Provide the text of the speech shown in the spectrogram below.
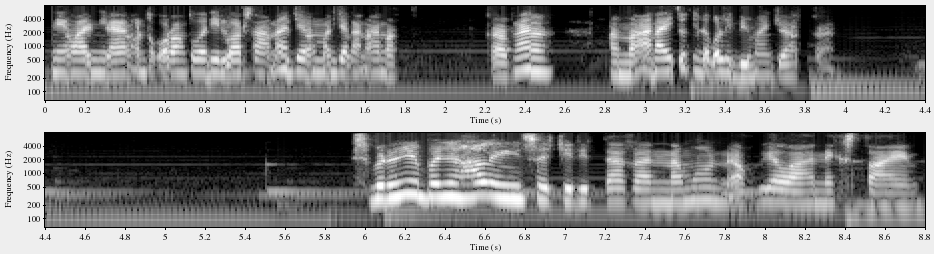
nilainya untuk orang tua di luar sana jangan jangan anak karena Anak-anak itu tidak boleh dimanjakan. Sebenarnya banyak hal yang ingin saya ceritakan, namun oke okay lah next time.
